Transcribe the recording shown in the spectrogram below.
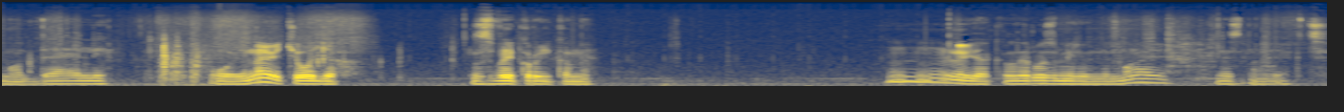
Моделі. Ой, навіть одяг з викройками. Ну як, але розмірів немає. Не знаю, як це.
